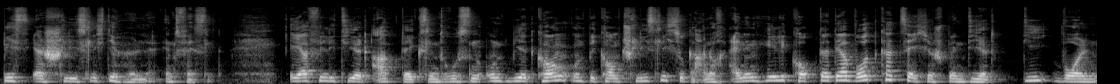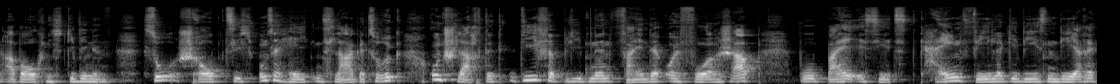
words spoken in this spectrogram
bis er schließlich die Hölle entfesselt. Er filetiert abwechselnd Russen und Vietcong und bekommt schließlich sogar noch einen Helikopter der Wodka-Zeche spendiert. Die wollen aber auch nicht gewinnen. So schraubt sich unser Held ins Lager zurück und schlachtet die verbliebenen Feinde euphorisch ab, wobei es jetzt kein Fehler gewesen wäre,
